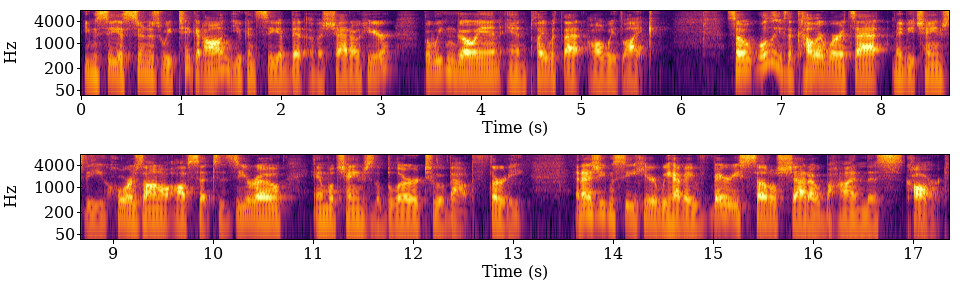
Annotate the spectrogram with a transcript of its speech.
You can see as soon as we tick it on, you can see a bit of a shadow here, but we can go in and play with that all we'd like. So we'll leave the color where it's at, maybe change the horizontal offset to zero, and we'll change the blur to about 30. And as you can see here, we have a very subtle shadow behind this card.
